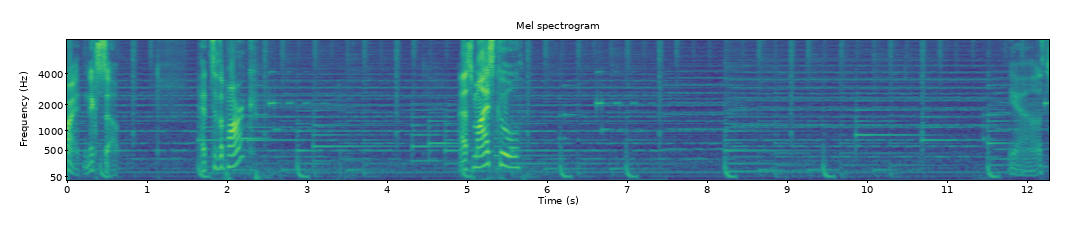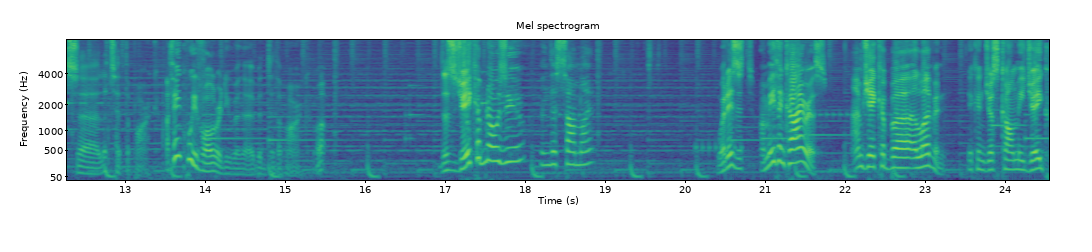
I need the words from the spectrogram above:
Alright, next up. Head to the park? That's my school. Yeah, let's uh, let's hit the park. I think we've already been, uh, been to the park. What? Does Jacob knows you in this timeline? What is it? I'm Ethan Kairos. I'm Jacob uh, 11. You can just call me Jacob.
